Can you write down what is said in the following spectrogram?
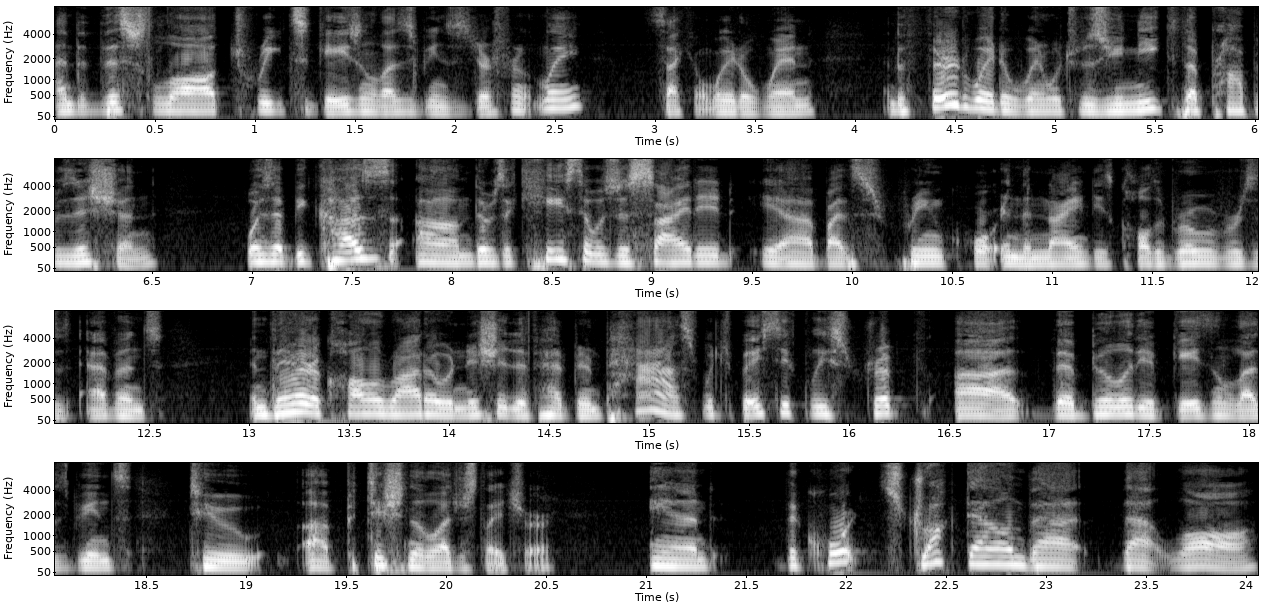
and that this law treats gays and lesbians differently. Second way to win. And the third way to win, which was unique to the proposition, was that because um, there was a case that was decided uh, by the Supreme Court in the 90s called Romer versus Evans, and there, a Colorado initiative had been passed, which basically stripped uh, the ability of gays and lesbians to uh, petition the legislature. And the court struck down that, that law,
